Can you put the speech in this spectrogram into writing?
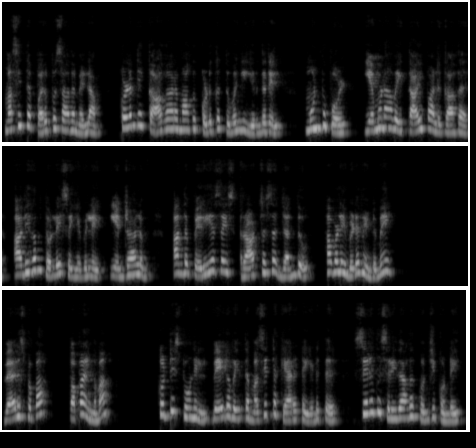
மசித்த பருப்பு சாதம் எல்லாம் குழந்தைக்கு ஆகாரமாக கொடுக்க துவங்கி இருந்ததில் முன்பு போல் யமுனாவை தாய்ப்பாலுக்காக அதிகம் தொல்லை செய்யவில்லை என்றாலும் அந்த பெரிய சைஸ் ராட்சச ஜந்து அவளை விட வேண்டுமே? வேரிஸ் பாப்பா பாப்பா எங்கம்மா? குட்டி ஸ்பூனில் வேக வைத்த மசித்த கேரட்டை எடுத்து சிறிது சிறிதாக கொஞ்சிக் கொண்டே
